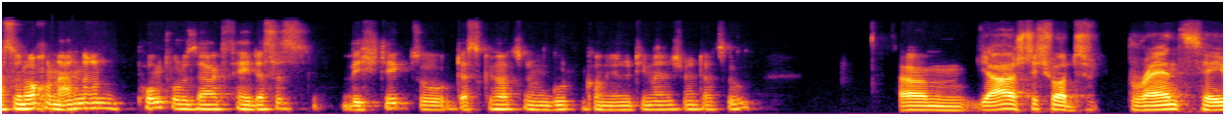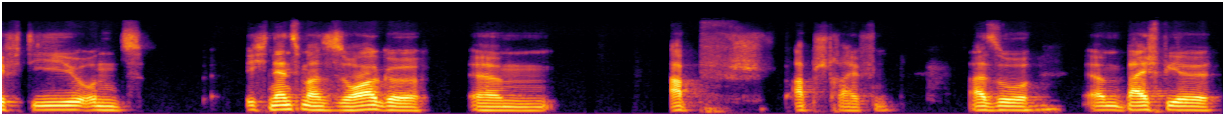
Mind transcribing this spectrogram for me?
Hast du noch einen anderen Punkt, wo du sagst, hey, das ist wichtig, so das gehört zu einem guten Community Management dazu? Ähm, ja, Stichwort Brand Safety und ich nenne es mal Sorge ähm, ab, abstreifen. Also ähm, Beispiel,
